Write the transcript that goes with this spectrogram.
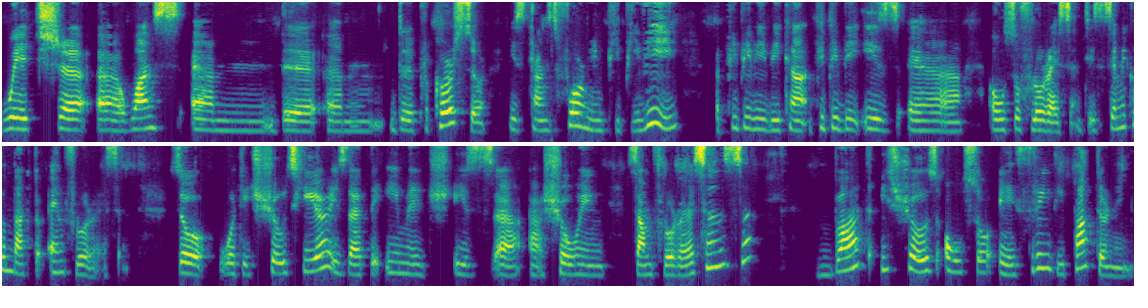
which uh, uh, once um, the, um, the precursor is transformed in PPV, PPV, become, PPV is uh, also fluorescent, it's semiconductor and fluorescent. So what it shows here is that the image is uh, uh, showing some fluorescence, but it shows also a 3D patterning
